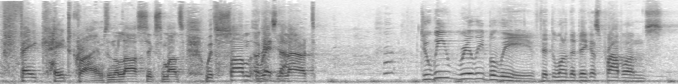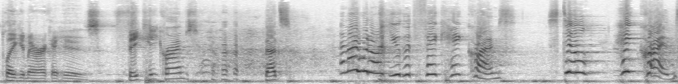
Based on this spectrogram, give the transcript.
fake hate crimes in the last six months with some Okay, stop. regularity. Do we really believe that one of the biggest problems plaguing America is fake hate crimes? That's And I would argue that fake hate crimes still hate crimes.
